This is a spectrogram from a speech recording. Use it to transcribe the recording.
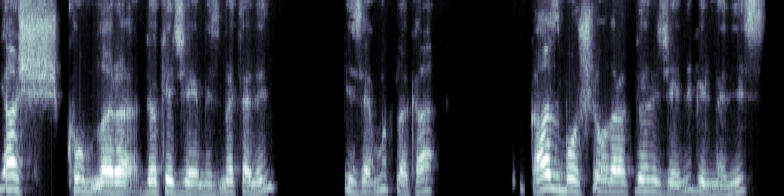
Yaş kumlara dökeceğimiz metalin bize mutlaka gaz boşluğu olarak döneceğini bilmeliyiz.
